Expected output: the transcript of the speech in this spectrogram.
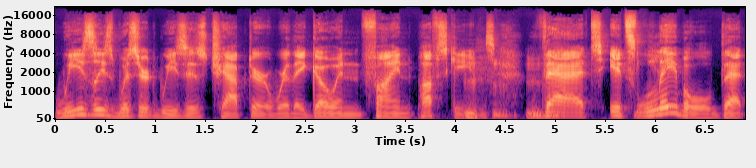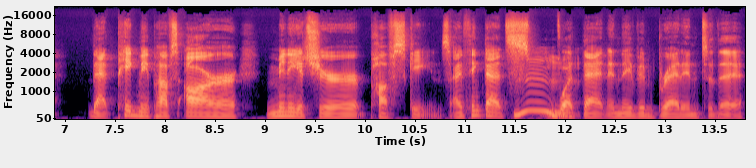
Weasley's Wizard Wheezes chapter where they go and find puff skeins. Mm-hmm, That it's labeled that that pygmy puffs are miniature puff skeins. I think that's Hmm. what that, and they've been bred into the.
